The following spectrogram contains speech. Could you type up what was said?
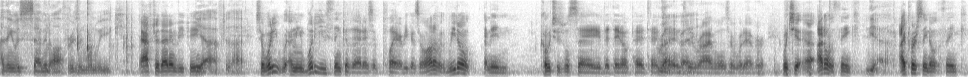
I think it was seven offers in one week. after that MVP? Yeah, after that. So what do you? I mean, what do you think of that as a player? Because a lot of it, we don't. I mean, coaches will say that they don't pay attention Right, to right. rivals or whatever. Which uh, I don't think. Yeah. I personally don't think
